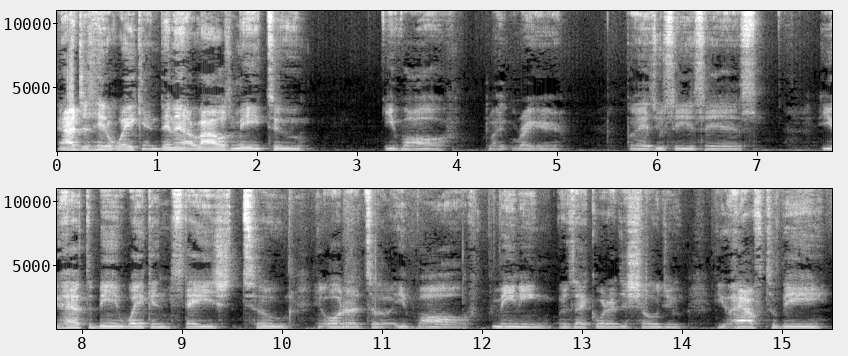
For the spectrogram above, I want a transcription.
and I just hit awaken. Then it allows me to evolve, like right here. But as you see, it says you have to be awakened stage two in order to evolve, meaning exactly what I just showed you. You have to be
